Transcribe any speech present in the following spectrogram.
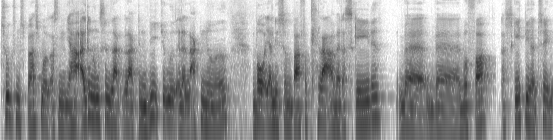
tusind spørgsmål, og sådan, jeg har aldrig nogensinde lagt, lagt en video ud, eller lagt noget, hvor jeg ligesom bare forklarer, hvad der skete, hvad, hvad, hvorfor der skete de her ting,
